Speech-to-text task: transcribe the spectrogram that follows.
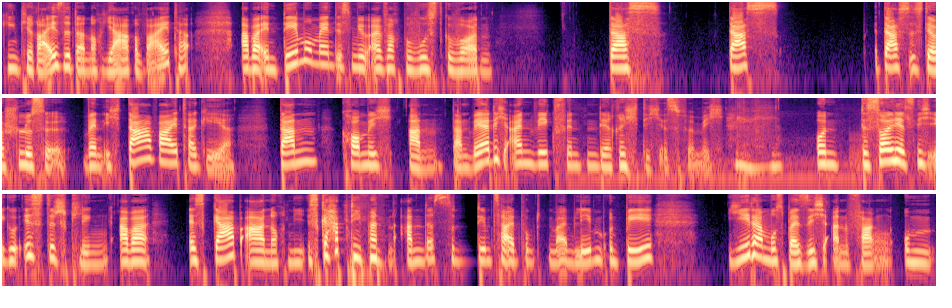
ging die Reise dann noch Jahre weiter. Aber in dem Moment ist mir einfach bewusst geworden, dass das, das ist der Schlüssel. Wenn ich da weitergehe, dann komme ich an. Dann werde ich einen Weg finden, der richtig ist für mich. Mhm. Und das soll jetzt nicht egoistisch klingen, aber es gab A noch nie, es gab niemanden anders zu dem Zeitpunkt in meinem Leben und B, jeder muss bei sich anfangen, um,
